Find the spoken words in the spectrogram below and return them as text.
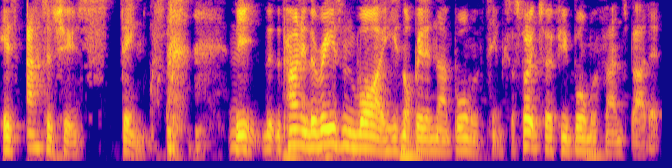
his attitude stinks. the, the, apparently, the reason why he's not been in that Bournemouth team, because I spoke to a few Bournemouth fans about it,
